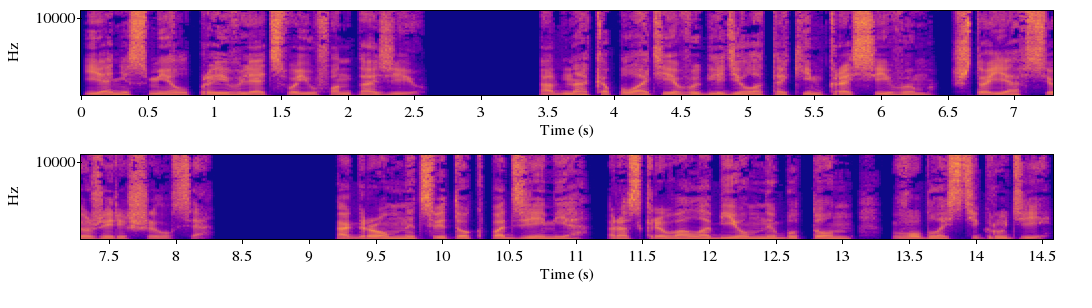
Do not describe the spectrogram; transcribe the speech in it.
я не смел проявлять свою фантазию. Однако платье выглядело таким красивым, что я все же решился. Огромный цветок подземья раскрывал объемный бутон в области груди,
